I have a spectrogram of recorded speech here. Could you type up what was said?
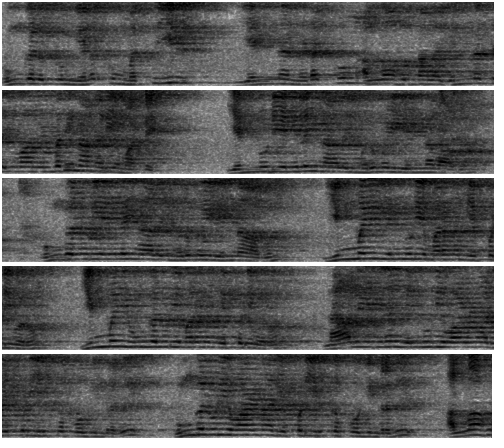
உங்களுக்கும் எனக்கும் மத்தியில் என்ன நடக்கும்? அல்லாஹு தாலா என்ன செய்வான் என்பதை நான் அறிய மாட்டேன். என்னுடைய நிலை நாளை மறுமையில் என்னவாகும்? உங்களுடைய நிலை நாளை மறுமையில் என்ன ஆகும் இம்மையில் என்னுடைய மரணம் எப்படி வரும்? இம்மையில் உங்களுடைய மரணம் எப்படி வரும்? நாளைய தினம் என்னுடைய வாழ்நாள் எப்படி இருக்க போகின்றது? உங்களுடைய வாழ்நாள் எப்படி இருக்க போகின்றது? அல்லாஹு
